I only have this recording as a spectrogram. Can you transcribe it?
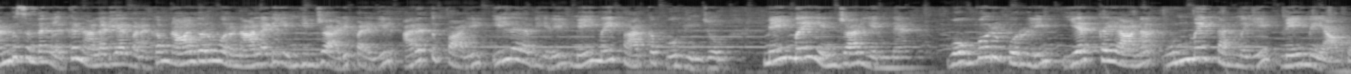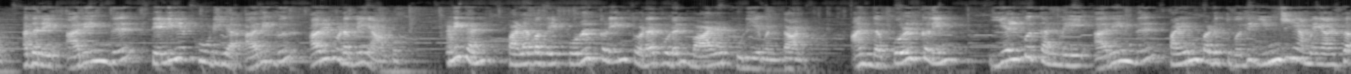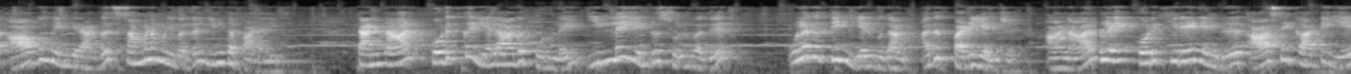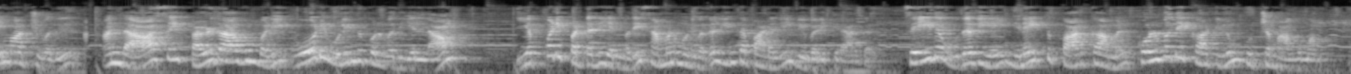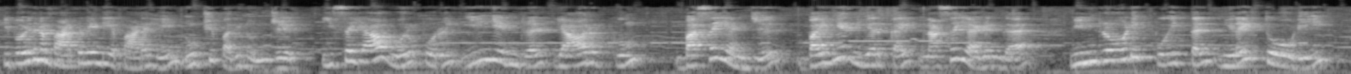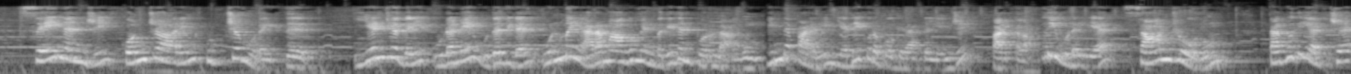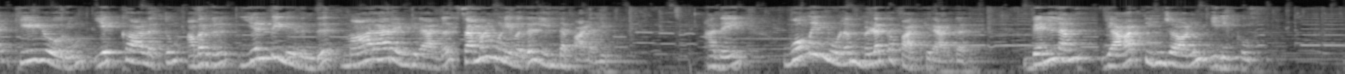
அன்பு சொந்தங்களுக்கு நாளடியார் வணக்கம். நாள்தோறும் ஒரு நாளடி என்கின்ற அடிப்படையில் அறத்துப்பாலில் இல்லறவியலில் மெய்மை பார்க்க போகின்றோம். மெய்மை என்றால் என்ன? ஒவ்வொரு பொருளின் இயற்கையான உண்மை தன்மையே மெய்மையாகும். அதனை அறிந்து தெளியக்கூடிய அறிவு அறிவுடைமையாகும். மனிதன் பல வகை பொருட்களின் தொடர்புடன் வாழக்கூடியவன்தான். அந்த பொருட்களின் இயல்பு தன்மையை அறிந்து பயன்படுத்துவது இன்றியமையாது ஆகும் என்கிறார்கள் சமண முனிவர்கள் இந்த பாடலில். தன்னால் கொடுக்க இயலாத பொருளை இல்லை என்று சொல்வது உலகத்தின் இயல்புதான் அது பழியன்று. ஆனால் பொருளை கொடுக்கிறேன் என்று ஆசை காட்டி ஏமாற்றுவது அந்த ஆசை பழுதாகும்படி ஓடி ஒளிந்து கொள்வது எல்லாம் எப்படிப்பட்டது என்பதை சமண முனிவர்கள் இந்த பாடலில் விவரிக்கிறார்கள். செய்த உதவியை நினைத்து பார்க்காமல் கொள்வதை காட்டிலும் குற்றமாகுமாம். இப்பொழுது நாம் பார்க்க வேண்டிய பாடல் எண் நூற்றி பதினொன்று. இசையா ஒரு பொருள் இல் என்றல் யாருக்கும் பசையன்று வைய இயற்கை நசை அழுங்க நின்றோடி பொய்த்தல் நிறைத்தோடி செய் நன்றி கொன்றாரின் குற்றமுடைத்து. இயன்றதை உடனே உதவிடல் உண்மை அறமாகும் என்பது இதன் பொருளாகும். இந்த பாடலில் எதை கூறப்போகிறார்கள் என்று பார்க்கலாம். உடைய சான்றோரும் தகுதியற்ற கீழோரும் எக்காலத்தும் அவர்கள் இயல்பிலிருந்து மாறார் என்கிறார்கள் சமண முனிவர்கள் இந்த பாடலில். அதை உவமை மூலம் விளக்க பார்க்கிறார்கள். வெள்ளம் யார் தின்றாலும் இனிக்கும்.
